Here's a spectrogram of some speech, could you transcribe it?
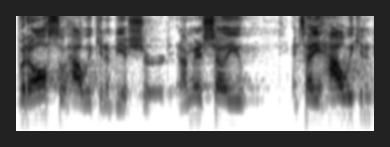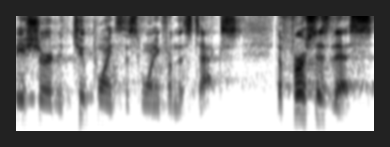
but also how we can be assured. And I'm going to show you and tell you how we can be assured with two points this morning from this text. The first is this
